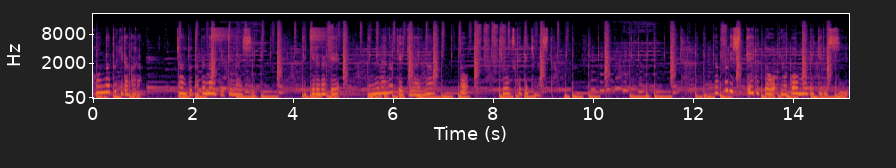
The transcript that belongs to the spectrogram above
こんな時だからちゃんと食べないといけないしできるだけ眠らなきゃいけないなと気をつけてきました。やっぱり知っていると予防もできるし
